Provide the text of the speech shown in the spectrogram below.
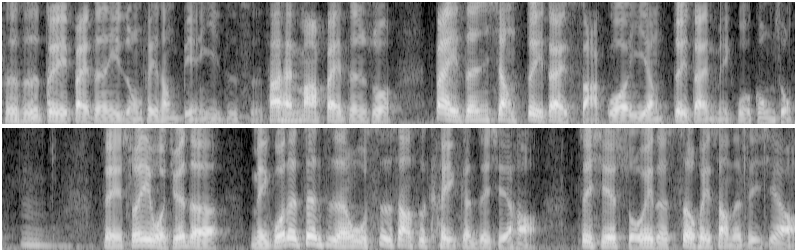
这是对拜登一种非常贬义之词。他还骂拜登说，拜登像对待傻瓜一样对待美国公众。嗯，对，所以我觉得美国的政治人物事实上是可以跟这些哈这些所谓的社会上的这些啊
